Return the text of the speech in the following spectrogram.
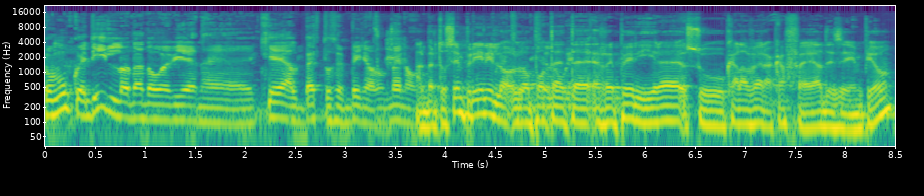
comunque dillo da dove viene, chi è Alberto Semprini, o almeno Alberto Semprini lo, lo Dice lui. potete reperire su Calavera Caffè, ad esempio,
